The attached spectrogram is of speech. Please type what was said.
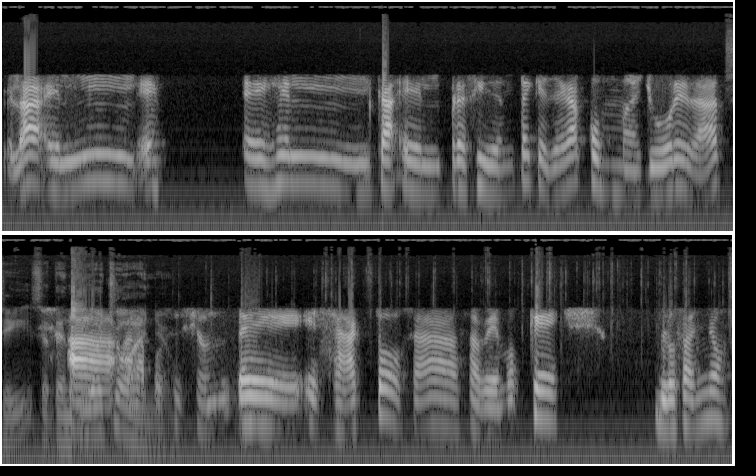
¿verdad? él es, el, el presidente que llega con mayor edad sí, 78 a, a la posición de exacto, o sea, sabemos que los años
